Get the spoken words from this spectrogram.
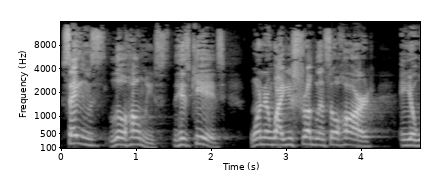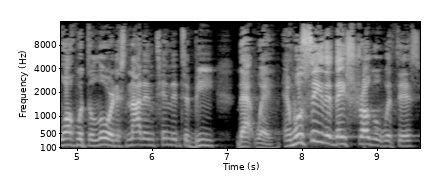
Satan's little homies, his kids, wondering why you're struggling so hard in your walk with the Lord. It's not intended to be that way. And we'll see that they struggle with this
